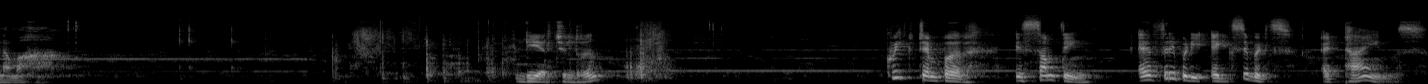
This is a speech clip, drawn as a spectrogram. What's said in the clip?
Namaha. Dear children, quick temper is something everybody exhibits at times.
